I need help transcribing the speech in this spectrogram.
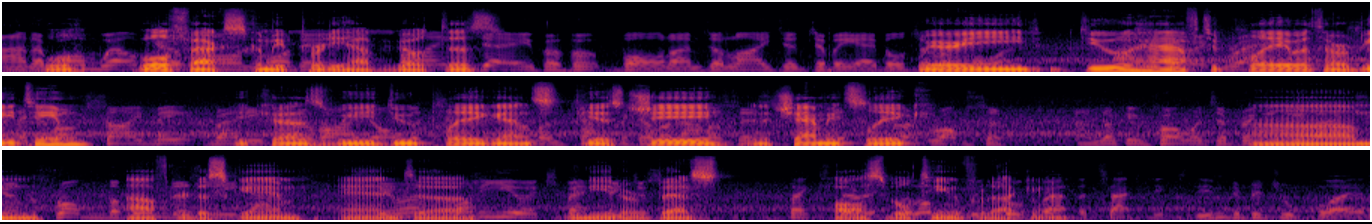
And a Wolf- warm welcome Wolfpack's on gonna be pretty happy about this. day for football. I'm delighted to be able to We do have to play with our B team alongside me, ready to because we do play against PSG in the. Champions League, Robson. I'm looking forward to bringing you action um, after this game, and uh, what are you we need our best possible team for that game. about the tactics, the individual players,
